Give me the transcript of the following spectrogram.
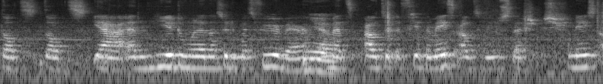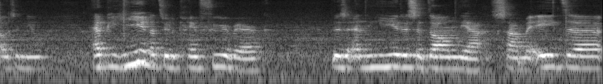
Dat, dat, ja, en hier doen we het natuurlijk met vuurwerk. En met oud, Vietnamees oud en nieuw slash Chinees oud en nieuw heb je hier natuurlijk geen vuurwerk. Dus en hier is het dan ja, samen eten, eh,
